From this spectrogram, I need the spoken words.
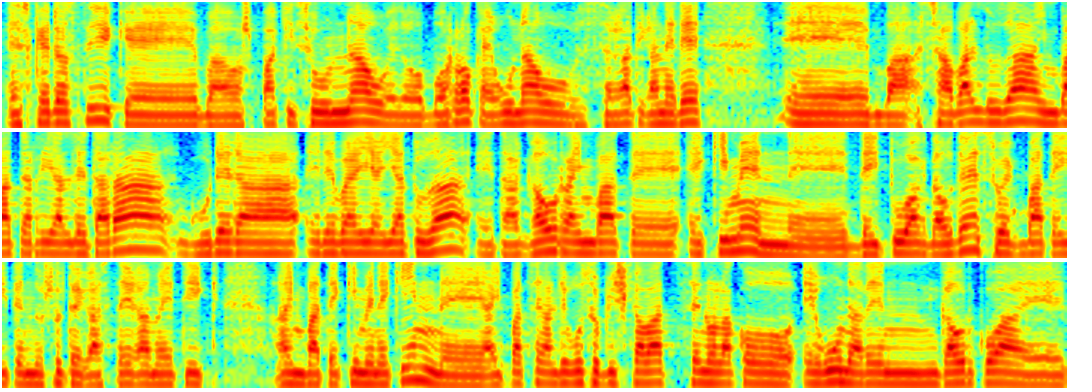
Eskeroztik, e, ba, ospakizun hau edo borroka egun hau zergatikan ere e, ba, zabaldu da hainbat herrialdetara, gurera ere bai aiatu da, eta gaur hainbat e, ekimen e, deituak daude, zuek bat egiten duzute gaztegametik hainbat ekimenekin, e, aipatzen aldi guzu pixka bat zenolako eguna den gaurkoa e,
